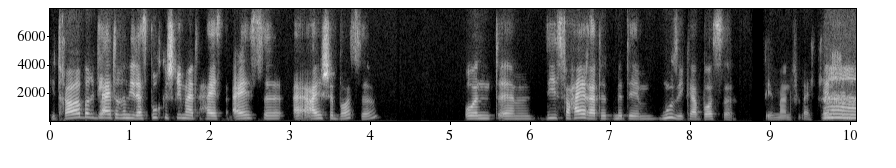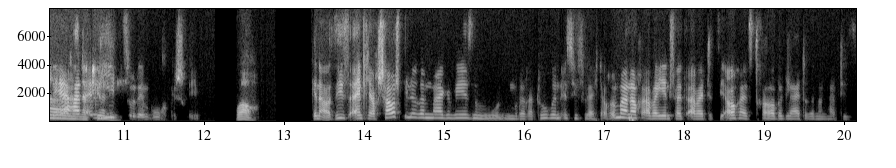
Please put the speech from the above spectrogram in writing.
Die Trauerbegleiterin, die das Buch geschrieben hat, heißt Aische, Aische Bosse. Und ähm, sie ist verheiratet mit dem Musiker Bosse, den man vielleicht kennt. Ah, und der hat natürlich. ein Lied zu dem Buch geschrieben. Wow. Genau, sie ist eigentlich auch Schauspielerin mal gewesen und Moderatorin ist sie vielleicht auch immer noch, aber jedenfalls arbeitet sie auch als Trauerbegleiterin und hat dieses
